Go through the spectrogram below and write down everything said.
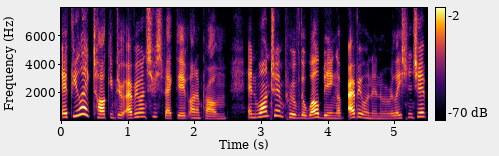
if you like talking through everyone's perspective on a problem and want to improve the well being of everyone in a relationship,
